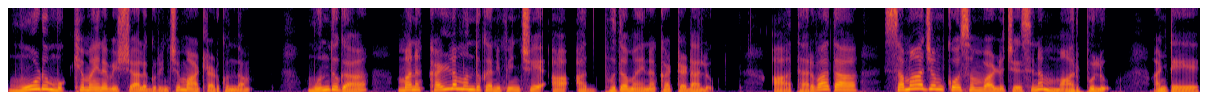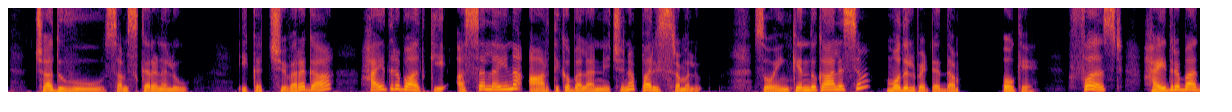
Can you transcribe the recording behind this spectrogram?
మూడు ముఖ్యమైన విషయాల గురించి మాట్లాడుకుందాం. ముందుగా మన కళ్ళ ముందు కనిపించే ఆ అద్భుతమైన కట్టడాలు. ఆ తర్వాత సమాజం కోసం వాళ్ళు చేసిన మార్పులు. అంటే చదువు సంస్కరణలు. ఇక చివరగా హైదరాబాద్కి అస్సలైన ఆర్థిక బలాన్నిచ్చిన పరిశ్రమలు. సో ఇంకెందుకు ఆలస్యం? మొదలుపెట్టేద్దాం ఓకే. ఫస్ట్ హైదరాబాద్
